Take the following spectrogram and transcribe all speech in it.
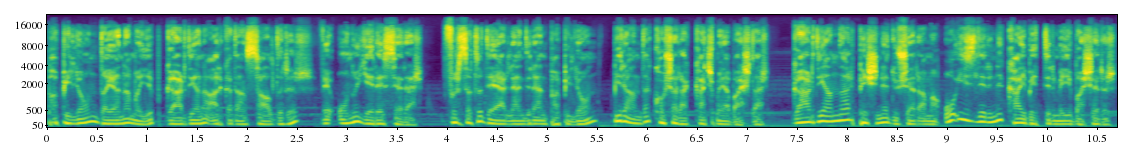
Papillon dayanamayıp gardiyana arkadan saldırır ve onu yere serer. Fırsatı değerlendiren Papillon bir anda koşarak kaçmaya başlar. Gardiyanlar peşine düşer ama o izlerini kaybettirmeyi başarır.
